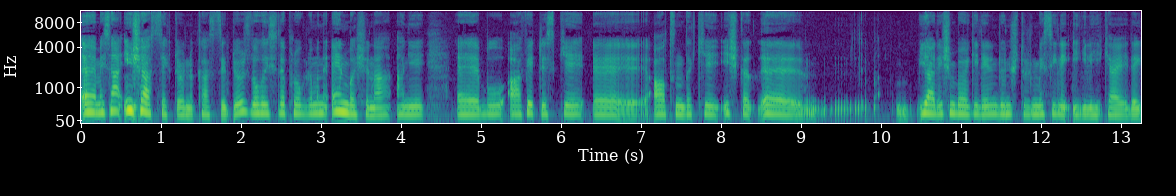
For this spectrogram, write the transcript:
E, mesela inşaat sektörünü kastediyoruz. Dolayısıyla programın en başına hani e, bu afet riski e, altındaki iş e, yerleşim bölgelerinin dönüştürülmesiyle ilgili hikayede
